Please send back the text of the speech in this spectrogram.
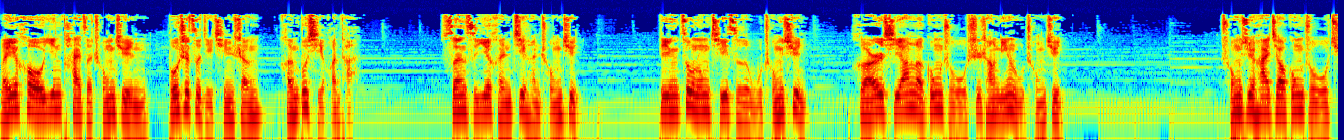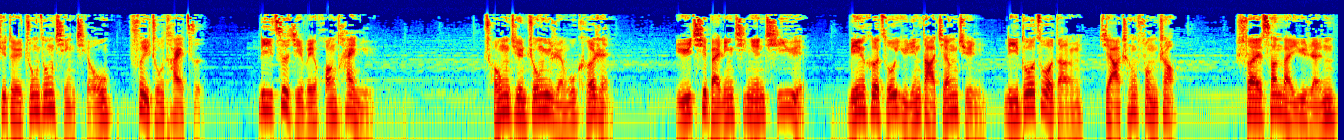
韦后因太子重俊不是自己亲生，很不喜欢他。三思也很记恨重俊，并纵容其子武重训和儿媳安乐公主时常凌辱重俊。重训还教公主去对中宗请求废除太子，立自己为皇太女。重俊终于忍无可忍。于七百零七年七月，联合左羽林大将军李多作等假称奉诏，率三百余人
